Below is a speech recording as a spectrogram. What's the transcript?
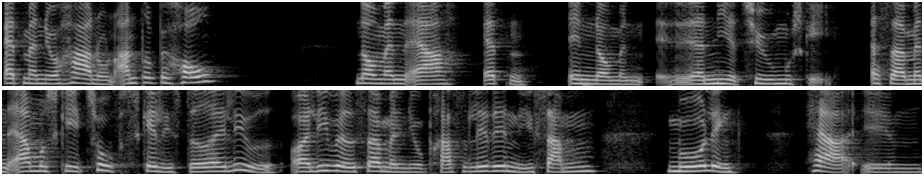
at man jo har nogle andre behov, når man er 18, end når man øh, er 29 måske. Altså, man er måske to forskellige steder i livet, og alligevel så er man jo presset lidt ind i samme måling her. Øh,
